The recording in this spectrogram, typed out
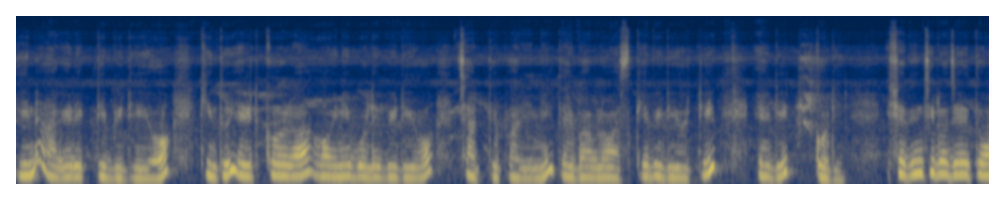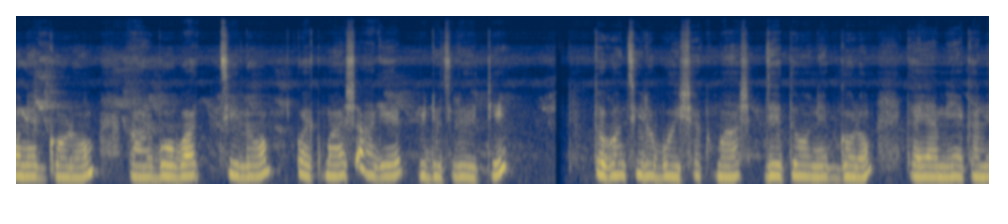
দিন আগের একটি ভিডিও কিন্তু এডিট করা হয়নি বলে ভিডিও ছাড়তে পারিনি, তাই ভাবলাম আজকে ভিডিওটি এডিট করি। সেদিন ছিল যেহেতু অনেক গরম, আর বৌবাত ছিল কয়েক মাস আগের ভিডিও ছিল এটি। তখন ছিল বৈশাখ মাস, যেহেতু অনেক গরম, তাই আমি এখানে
